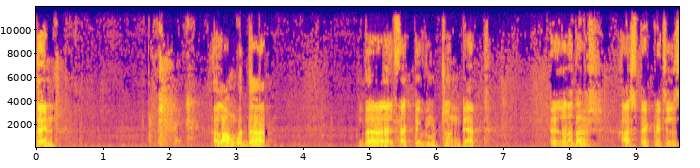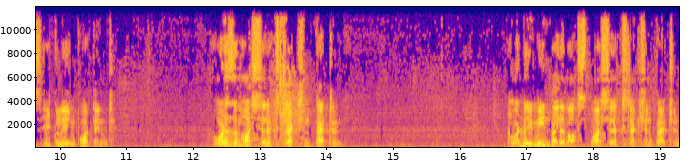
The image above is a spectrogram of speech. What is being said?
Then along with the, the effective root zone depth, there is another aspect which is equally important. What is the moisture extraction pattern? Now, what do you mean by the moisture extraction pattern?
